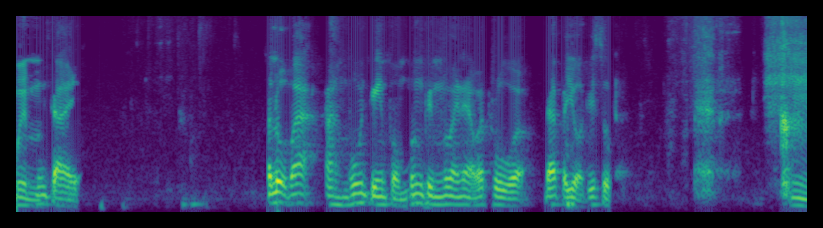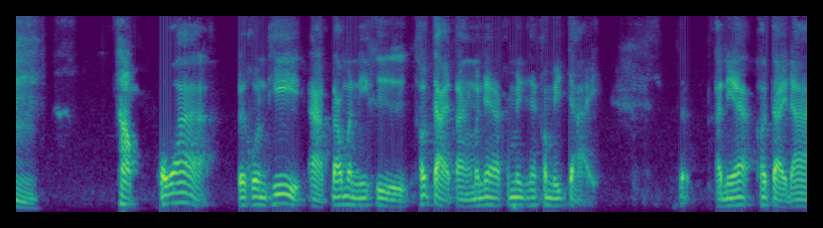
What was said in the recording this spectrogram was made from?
มึนภูมิใจ สรุปว่าอะพูดจริงผมเพิ่งพิมพ์ด้วยเนี่ยว่าทรูได้ประโยชน์ที่สุดอืม ครับ เพราะว่าเป็นคนที่อาจณวันนี้คือเขาจ่ายตังค์มาเนี่ยเขาไม่ใช่เขาไม่จ่าย อันเนี้ยเข้าใจได้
